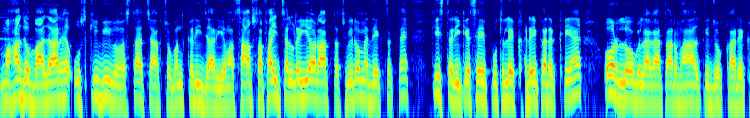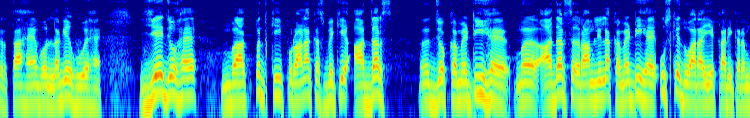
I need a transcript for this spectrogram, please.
वहाँ जो बाज़ार है उसकी भी व्यवस्था चाक चौबंद करी जा रही है। वहाँ साफ़ सफ़ाई चल रही है और आप तस्वीरों में देख सकते हैं किस तरीके से पुतले खड़े कर रखे हैं और लोग लगातार वहाँ के जो कार्यकर्ता हैं वो लगे हुए हैं। ये जो है बागपत की पुराना कस्बे की आदर्श जो कमेटी है आदर्श रामलीला कमेटी है उसके द्वारा ये कार्यक्रम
